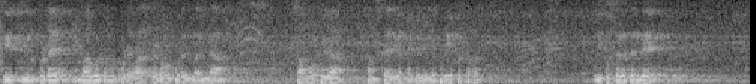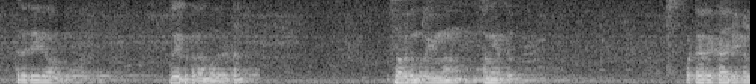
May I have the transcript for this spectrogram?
ടി സി ഉൾപ്പെടെ ബാബുട്ടൻ ഉൾപ്പെടെ വാസുവേട്ടൻ ഉൾപ്പെടെയുള്ള എല്ലാ സാമൂഹിക സാംസ്കാരിക മേഖലയിലെ പ്രിയപ്പെട്ടവർ ഈ പുസ്തകത്തിന്റെ രചയിതാവ് പ്രിയപ്പെട്ട ദാമോദരട്ടൻ സ്വാഗതം പറയുന്ന സമയത്ത് ഒട്ടേറെ കാര്യങ്ങൾ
